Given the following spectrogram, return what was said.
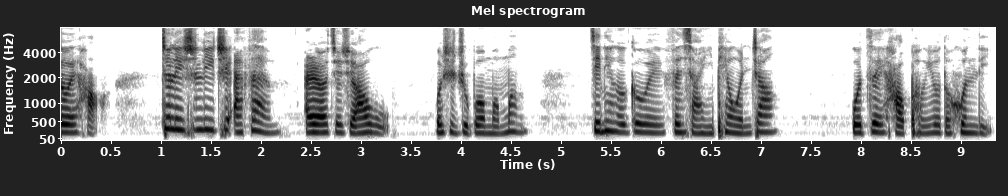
各位好，这里是荔枝 FM 二幺九九幺五，我是主播萌萌，今天和各位分享一篇文章，我最好朋友的婚礼。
